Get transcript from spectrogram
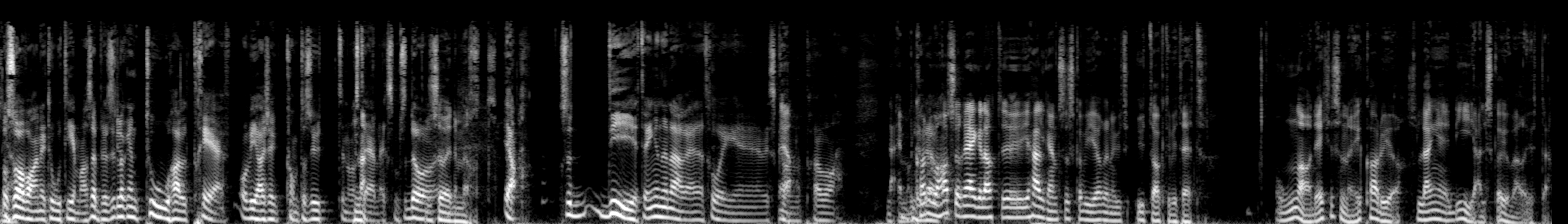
Så sover han i to timer. Så er det plutselig klokken to-halv tre, og vi har ikke kommet oss ut til noe Nei. sted. liksom. Så da, Så er det mørkt. ja. Så de tingene der eh, tror jeg eh, vi skal Ja. prøve å Nei, man kan jo ha som regel at uh, i helgen så skal vi gjøre en ut uteaktivitet. Unger, det er ikke så nøye hva du gjør, så lenge de elsker jo å være ute.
